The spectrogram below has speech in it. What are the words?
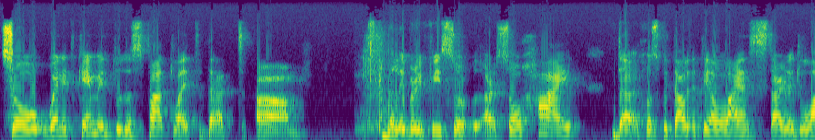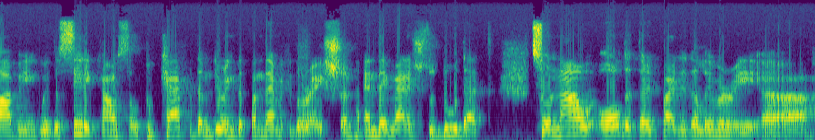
So when it came into the spotlight that um, delivery fees so, are so high, the Hospitality Alliance started lobbying with the city council to cap them during the pandemic duration, and they managed to do that. So now all the third-party delivery uh,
